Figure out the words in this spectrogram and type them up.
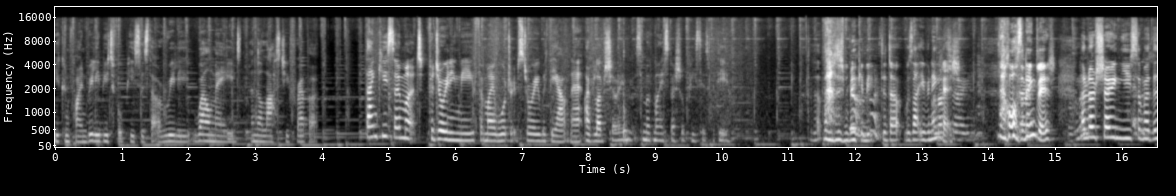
you can find really beautiful pieces that are really well made and they'll last you forever. Thank you so much for joining me for my wardrobe story with the Outnet. I've loved showing some of my special pieces with you. That, that didn't make any, did that, was that even English? That wasn't English. I love showing you some of the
